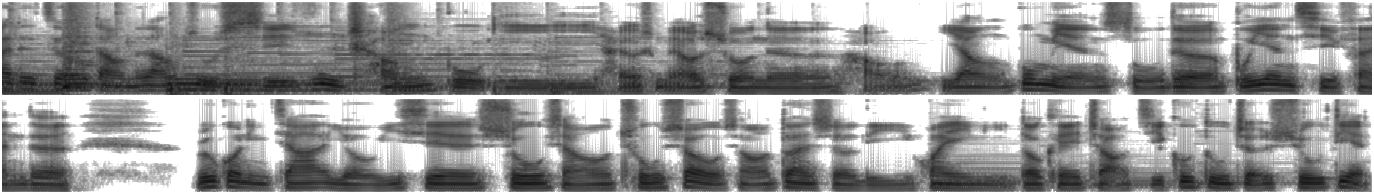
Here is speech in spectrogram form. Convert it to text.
爱的自由党的党主席日常补遗，还有什么要说呢？好，一样不免俗的，不厌其烦的。如果你家有一些书想要出售，想要断舍离，欢迎你都可以找极孤读者书店，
